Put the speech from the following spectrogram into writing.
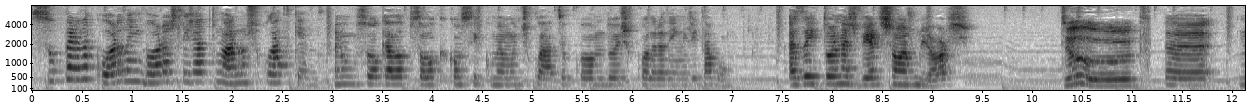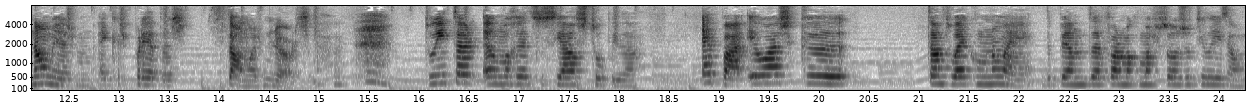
Super de acordo, embora esteja a tomar um chocolate quente. Eu não sou aquela pessoa que consigo comer muito chocolate, eu como dois quadradinhos e tá bom. Azeitonas verdes são as melhores? Dude! Uh, não mesmo, é que as pretas são as melhores. Twitter é uma rede social estúpida. Epá, eu acho que tanto é como não é. Depende da forma como as pessoas utilizam.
